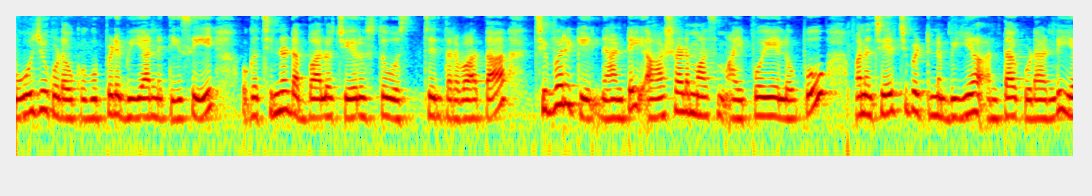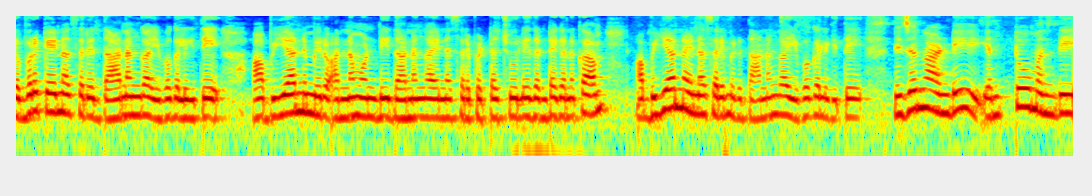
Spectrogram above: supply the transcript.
రోజు కూడా ఒక గుప్పెడు బియ్యాన్ని తీసి ఒక చిన్న డబ్బాలో చేరుస్తూ వచ్చిన తర్వాత చివరికి అంటే ఆషాఢ మాసం అయిపోయేలోపు మనం చేర్చిపెట్టిన బియ్యం అంతా కూడా అండి ఎవరికైనా సరే దానంగా ఇవ్వగలిగితే ఆ బియ్యాన్ని మీరు అన్నం వండి దానంగా అయినా సరే పెట్టచ్చు. లేదంటే కనుక ఆ బియ్యాన్ని అయినా సరే మీరు దానంగా ఇవ్వగలిగితే నిజంగా అండి ఎంతోమంది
